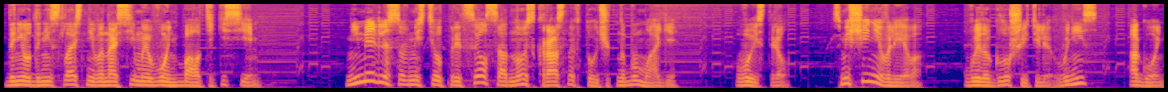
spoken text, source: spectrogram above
До него донеслась невыносимая вонь Балтики-7. Немедленно совместил прицел с одной из красных точек на бумаге. Выстрел. Смещение влево. Выдох глушителя. Вниз. Огонь.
